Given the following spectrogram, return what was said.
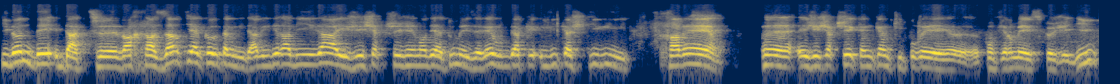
qui donnent des dates. Il dit Rabbi et j'ai cherché, j'ai demandé à tous mes élèves, Likashtiri, travers, euh, et j'ai cherché quelqu'un qui pourrait euh, confirmer ce que j'ai dit.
